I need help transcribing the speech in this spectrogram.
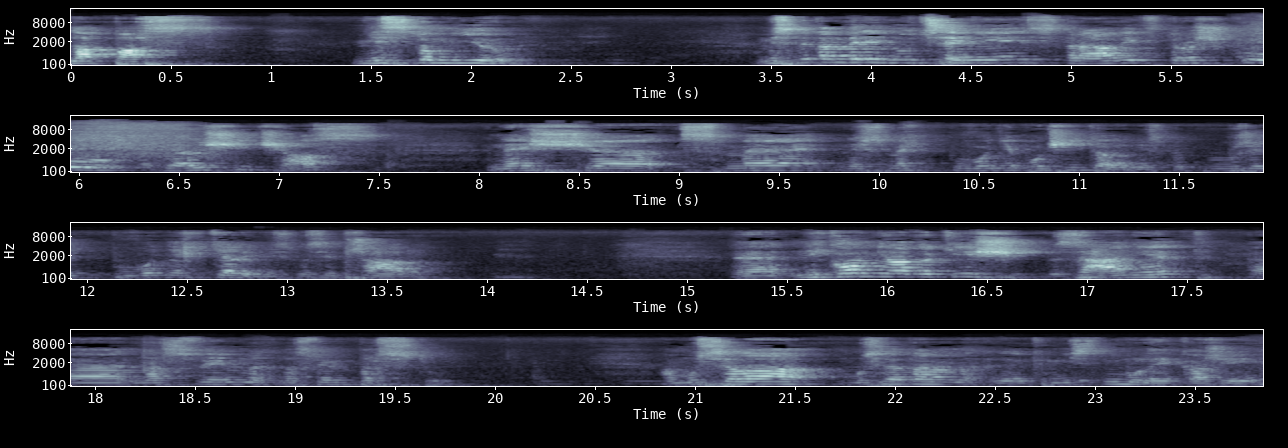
La Paz, město míru. My jsme tam byli nuceni strávit trošku delší čas, než eh, jsme, než jsme původně počítali, než jsme původně chtěli, než jsme si přáli. Eh, Nikol měla totiž zánět eh, na svém na svým prstu. A musela, musela tam k místnímu lékaři,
